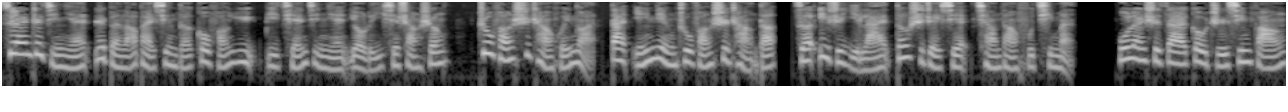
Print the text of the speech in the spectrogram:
虽然这几年日本老百姓的购房欲比前几年有了一些上升，住房市场回暖，但引领住房市场的，则一直以来都是这些强档夫妻们。无论是在购置新房、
